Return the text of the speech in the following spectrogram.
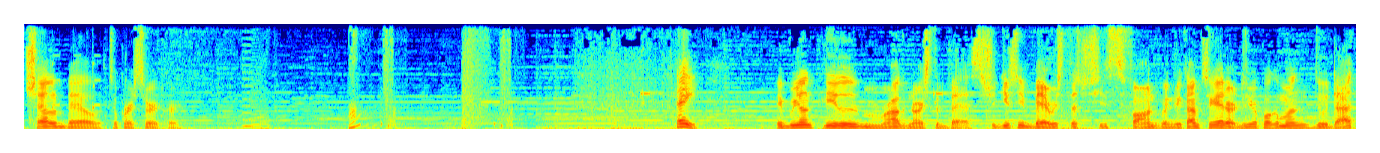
Shell Bell to Berserker. Hey! My brilliant little Ragnar is the best. She gives me berries that she's found when we come together. Do your Pokemon do that?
